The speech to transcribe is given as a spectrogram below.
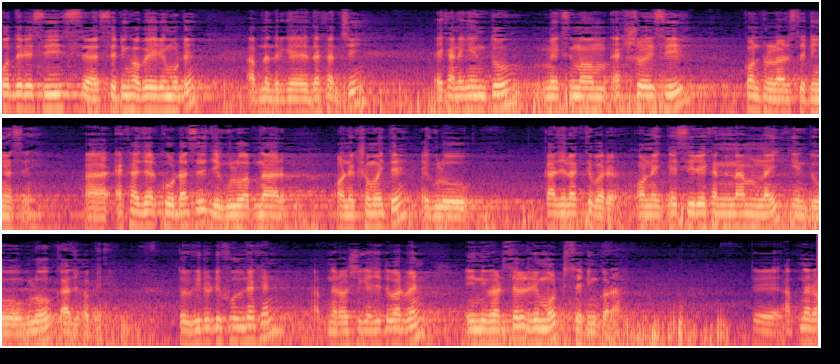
পদের এসি সেটিং হবে এই রিমোটে আপনাদেরকে দেখাচ্ছি। এখানে কিন্তু ম্যাক্সিমাম একশো এসির কন্ট্রোলার সেটিং আছে। আর এক হাজার কোড আছে যেগুলো আপনার অনেক সময়তে এগুলো কাজে লাগতে পারে। অনেক এসির এখানে নাম নাই, কিন্তু ওগুলো কাজ হবে। তো ভিডিওটি ফুল দেখেন, আপনারাও শিখে যেতে পারবেন ইউনিভার্সাল রিমোট সেটিং করা। তো আপনারা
